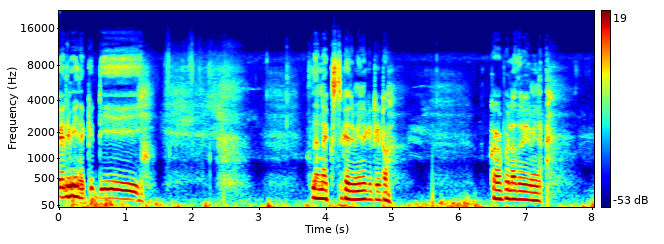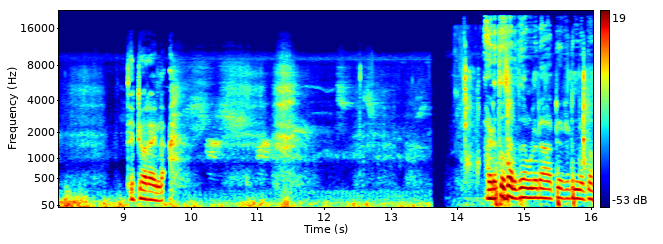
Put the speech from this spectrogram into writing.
കരിമീനെ കിട്ടി. നെക്സ്റ്റ് കരിമീനെ കിട്ടി കുഴപ്പമില്ലാത്ത കരിമീന. തെറ്റ് പറയാനില്ല. അടുത്ത സ്ഥലത്ത് നമ്മൾ ഡാറ്റ ഇട്ടിട്ടുണ്ട് കേട്ടോ.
